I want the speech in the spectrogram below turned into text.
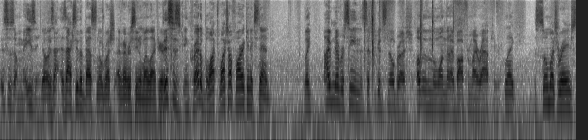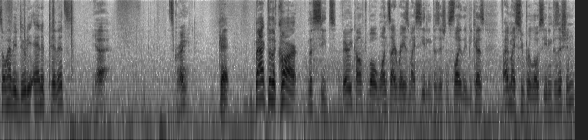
This is amazing. Yo, is, that, is actually the best snow brush I've ever seen in my life. Here, this is incredible. watch watch how far it can extend. Like I've never seen such a good snow brush other than the one that I bought from my Raptor. Like so much range, so heavy duty, and it pivots. Yeah. It's great. Okay, back to the car. The seats very comfortable once I raise my seating position slightly because if I had my super low seating position,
